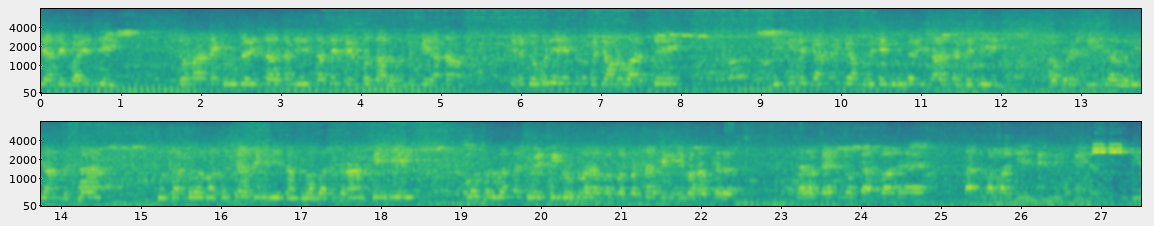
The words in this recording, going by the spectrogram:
ਚੱਲਦੇ ਪਏ ਸੀ। ਦੋਨਾਂ ਨੇ ਗੁਰੂ ਗ੍ਰੰਥ ਸਾਹਿਬ ਸੰਗਤ ਜੀ ਸਾਢੇ ਤਿੰਨ ਸੌ ਸਾਲ ਹੋ ਚੁੱਕੇ ਹਨ। ਇਸ ਡੁੱਬਦੇ ਹਿੰਦ ਨੂੰ ਬਚਾਉਣ ਵਾਸਤੇ ਦਿੱਲੀ ਦੇ ਜਾਣਨ ਚੌਂਕ ਵਿਖੇ ਗੁਰੂ ਗ੍ਰੰਥ ਸਾਹਿਬ ਸੰਗਤ ਜੀ ਆਪਣੇ ਸੀਸ ਦਾ ਬਲੀਦਾਨ ਦਿੱਤਾ। ਸੋ ਸੰਤ ਬਾਬਾ ਸੁੱਚਾ ਸਿੰਘ ਜੀ, ਸੰਤ ਬਾਬਾ ਸਤਨਾਮ ਸਿੰਘ ਜੀ ਉਹ ਪ੍ਰਬੰਧਕ ਕਮੇਟੀ, ਗੁਰਦੁਆਰਾ ਬਾਬਾ ਬੰਦਾ ਸਿੰਘ ਜੀ ਬਹਾਦਰ। ਉਹਨਾਂ ਦਾ ਤਹਿ ਦਿਲੋਂ ਧੰਨਵਾਦ ਹੈ। ਸੰਤ ਬਾਬਾ ਜੀ ਸਿੰਘ ਜੀ ਮੁਖੀ ਜੀ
